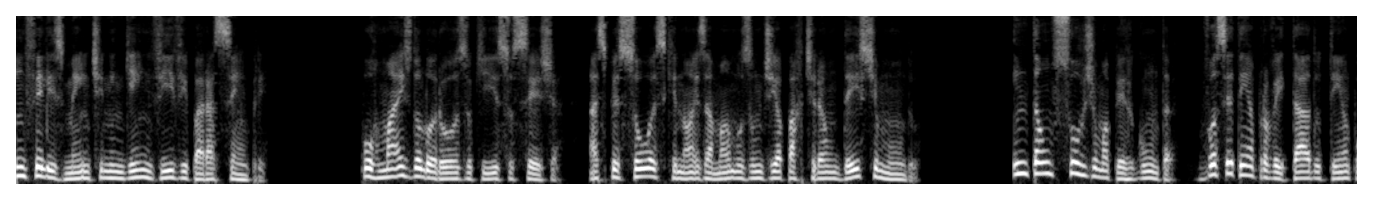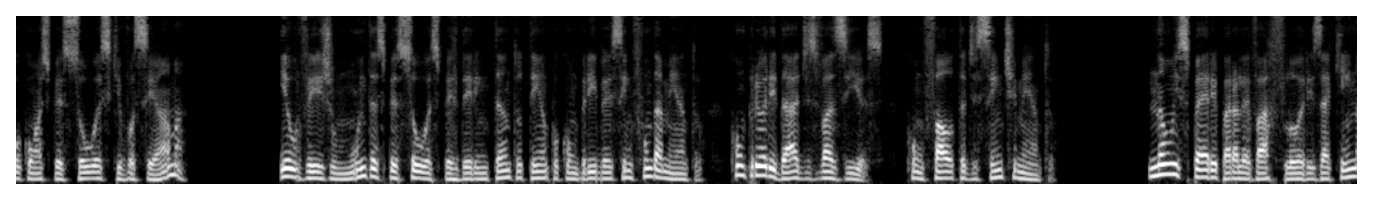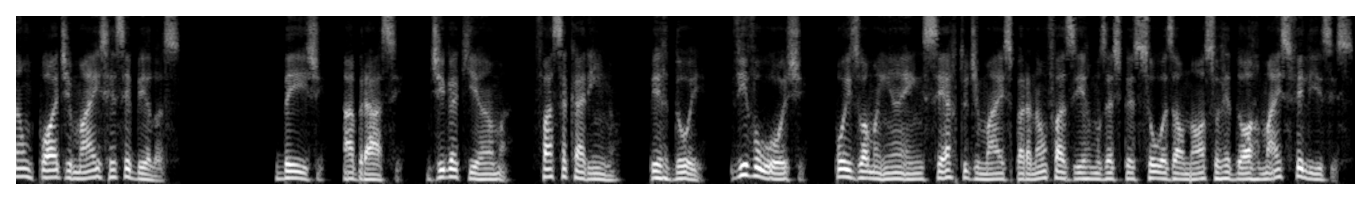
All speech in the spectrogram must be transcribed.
Infelizmente ninguém vive para sempre. Por mais doloroso que isso seja, as pessoas que nós amamos um dia partirão deste mundo. Então surge uma pergunta: você tem aproveitado o tempo com as pessoas que você ama? Eu vejo muitas pessoas perderem tanto tempo com brigas sem fundamento, com prioridades vazias, com falta de sentimento. Não espere para levar flores a quem não pode mais recebê-las. Beije, abrace, diga que ama, faça carinho, perdoe, viva o hoje, pois o amanhã é incerto demais para não fazermos as pessoas ao nosso redor mais felizes.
